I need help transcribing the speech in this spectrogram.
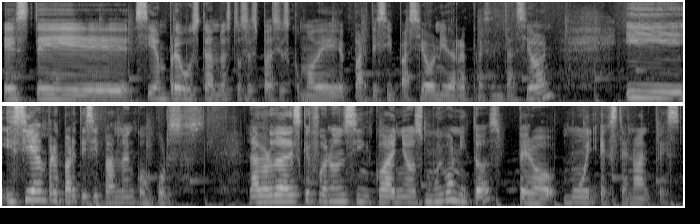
este, siempre buscando estos espacios como de participación y de representación y, y siempre participando en concursos. La verdad es que fueron cinco años muy bonitos, pero muy extenuantes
